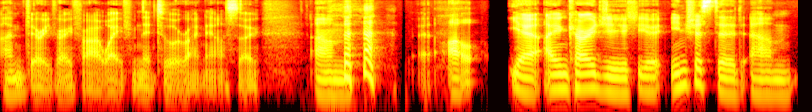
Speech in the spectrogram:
I'm very very far away from their tour right now. So, um, I'll yeah, I encourage you if you're interested. Um,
